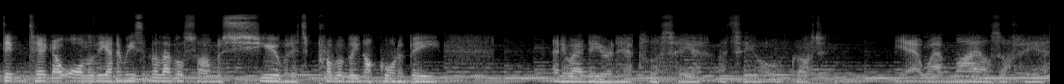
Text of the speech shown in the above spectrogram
didn't take out all of the enemies in the level, so I'm assuming it's probably not going to be anywhere near an A plus here. Let's see what we've got. Yeah, we're miles off here.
